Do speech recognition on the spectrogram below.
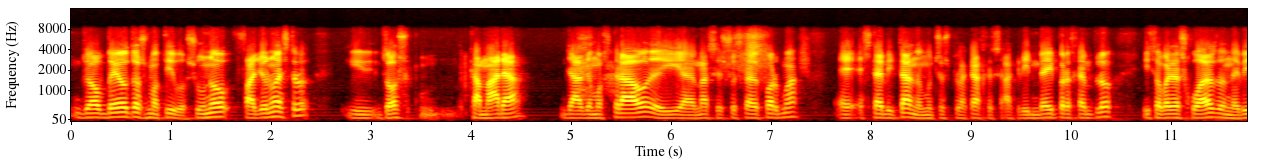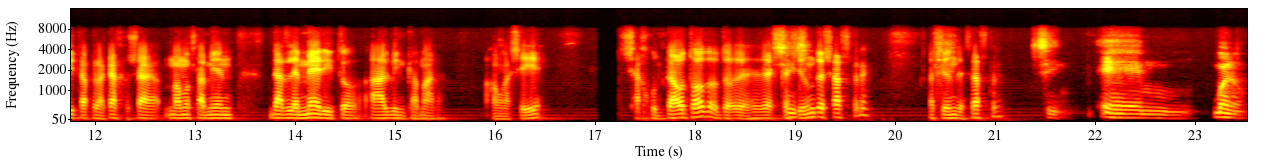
yo veo dos motivos. Uno, fallo nuestro y dos, Camara ya ha demostrado y además eso está de forma eh, está evitando muchos placajes. A Green Bay, por ejemplo, hizo varias jugadas donde evita placajes. O sea, vamos también darle mérito a Alvin Camara. Aún así, se ha juntado todo. Es que ha sido un desastre. Ha sido un desastre. Sí. Em, bueno,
